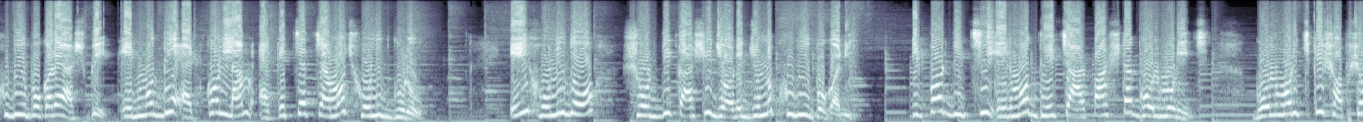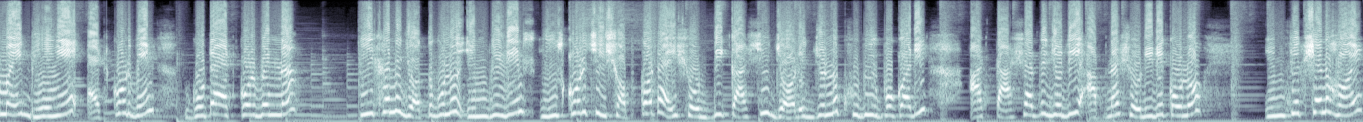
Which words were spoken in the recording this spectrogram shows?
খুবই উপকারে আসবে। এর মধ্যে অ্যাড করলাম একের চার চামচ হলুদ গুঁড়ো। এই হলুদও সর্দি, কাশি, জ্বরের জন্য খুবই উপকারী। এরপর দিচ্ছি এর মধ্যে চার পাঁচটা গোলমরিচ। গোলমরিচকে সবসময় ভেঙে অ্যাড করবেন, গোটা অ্যাড করবেন না। এখানে যতগুলো ইনগ্রিডিয়েন্টস ইউজ করেছি, সবকটাই সর্দি, কাশি, জ্বরের জন্য খুবই উপকারী। আর তার সাথে যদি আপনার শরীরে কোনো ইনফেকশন হয়,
